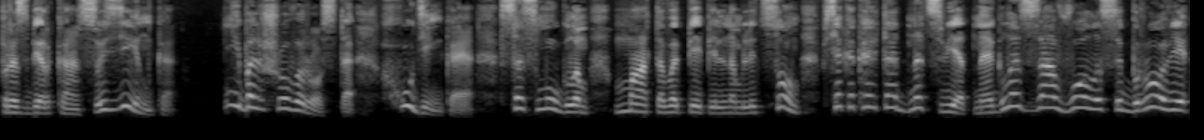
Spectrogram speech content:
про сберкассу Зинка небольшого роста, худенькая, со смуглым матово-пепельным лицом, вся какая-то одноцветная, глаза, волосы, брови,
